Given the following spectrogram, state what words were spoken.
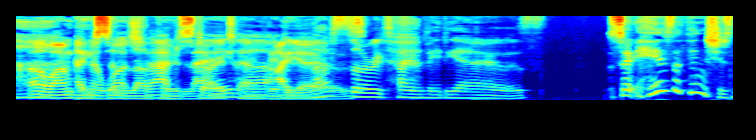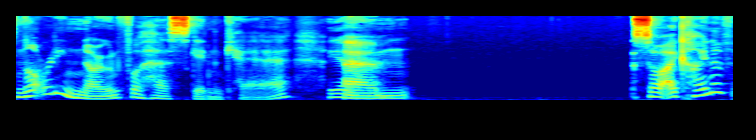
Oh, I'm gonna watch love that those later. Storytime I love videos. storytime videos. So here's the thing: she's not really known for her skincare. Yeah. Um, so I kind of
